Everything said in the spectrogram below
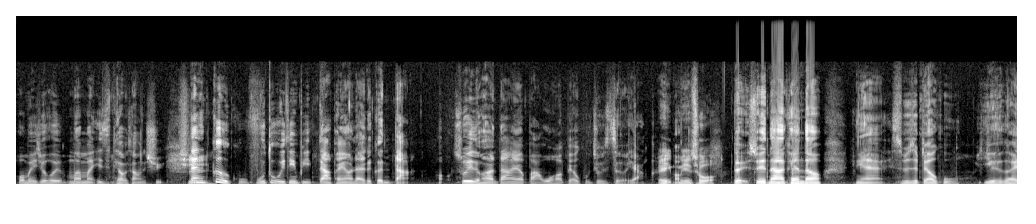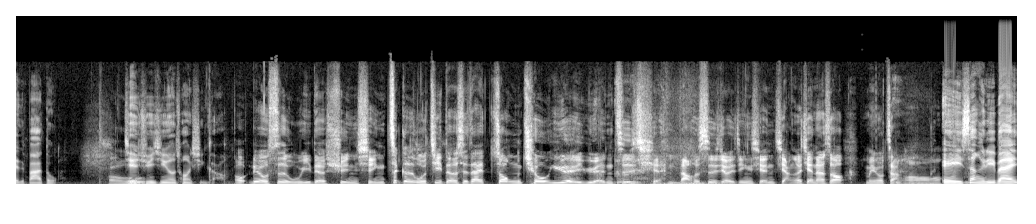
后面就会慢慢一直跳上去，是。但个股幅度一定比大盘要来的更大，好，所以的话，大家要把握好标股就是这样。哎、欸，没错，对，所以大家看到，你看是不是标股一个个开始发动？今天讯芯又创新高哦，六四五一的讯芯，这个我记得是在中秋月圆之前，老师就已经先讲，而且那时候没有涨哦。哎、欸，上个礼拜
